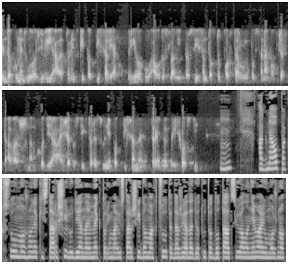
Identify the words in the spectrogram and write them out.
ten dokument uložili a elektronicky podpísali ako prílohu a odoslali prostredníctvom tohto portálu, lebo sa nám občas stáva, že nám chodia aj žiadosti, ktoré sú nepodpísané zrejme v rýchlosti. Mm. Ak naopak sú možno nejakí starší ľudia, najmä, ktorí majú starší dom a chcú teda žiadať o túto dotáciu, ale nemajú možno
